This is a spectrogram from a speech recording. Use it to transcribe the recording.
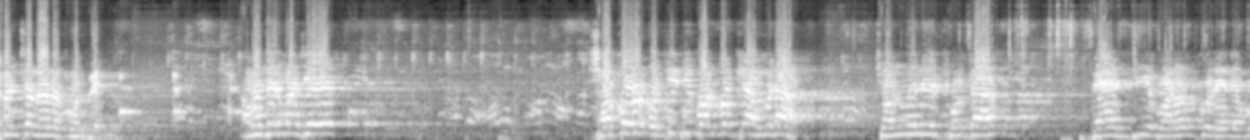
সঞ্চালনা করবেন। আমাদের মাঝে সকল অতিথি বর্গকে আমরা চন্দনের ফোঁটা ব্যাস দিয়ে বরণ করে নেব।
